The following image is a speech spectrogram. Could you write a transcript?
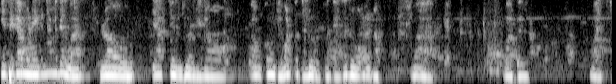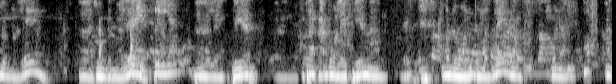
กิจกรรมวันนี้ก็นั่นไม่ถึงว่าเราอยากเชิญชวนพี่น้องกองกองจังหวัดปัตตานีก็แต่สะดวกนะครับ กลางก็ว่าแหลกเปลี่ยนนะมันระหว่างวันหลังเล่นนะวันหลังทอกกัน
